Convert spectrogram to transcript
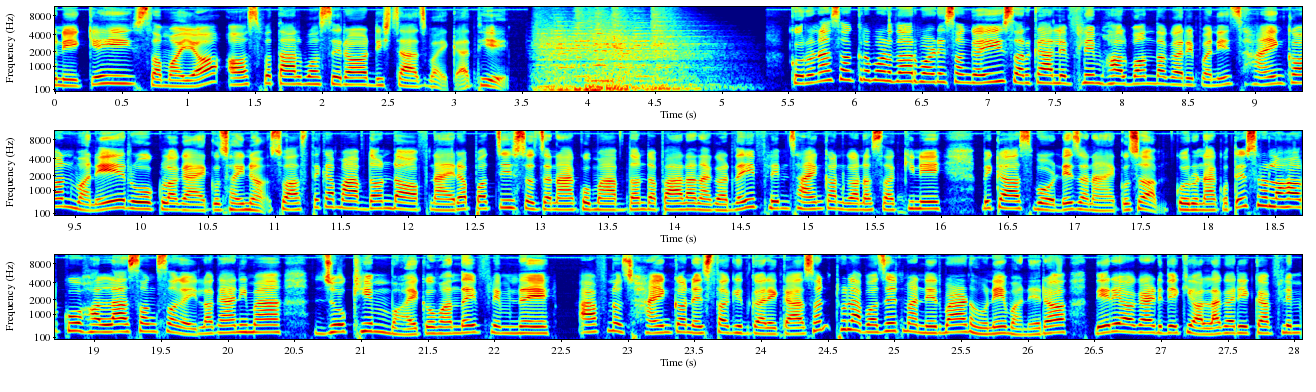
उनी केही समय अस्पताल बसेर डिस्चार्ज भएका थिए। कोरोना संक्रमण दर बढेसँगै सरकारले फिल्म हल बन्द गरे पनि छायाङ्कन भने रोक लगाएको छैन। स्वास्थ्यका मापदण्ड अप्नाएर पच्चिस जनाको मापदण्ड पालना गर्दै फिल्म छायाङ्कन गर्न सकिने विकास बोर्डले जनाएको छ। कोरोनाको तेस्रो लहरको हल्ला सँगसँगै लगानीमा जोखिम भएको भन्दै फिल्मले आफ्नो छायाङ्कन स्थगित गरेका छन्। ठुला बजेटमा निर्माण हुने भनेर धेरै अगाडिदेखि हल्ला गरिएका फिल्म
